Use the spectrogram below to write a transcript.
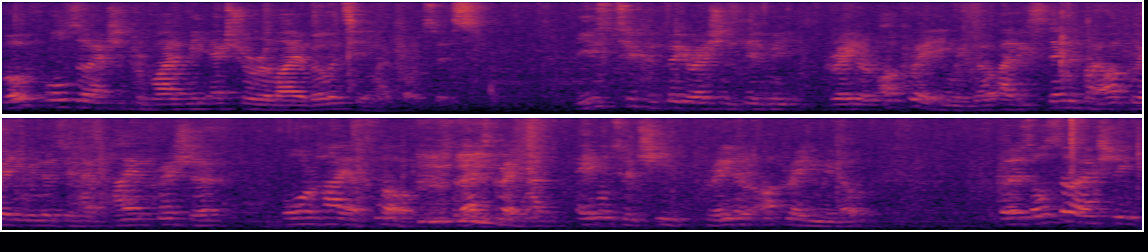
Both also actually provide me extra reliability in my process. These two configurations give me greater operating window. I've extended my operating window to have higher pressure or higher flow. So that's great. I'm able to achieve greater operating window. But it's also actually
